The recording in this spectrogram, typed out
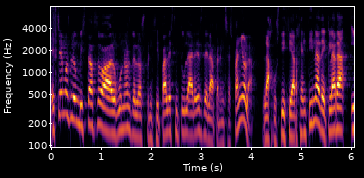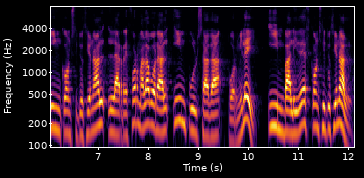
Echémosle un vistazo a algunos de los principales titulares de la prensa española. La justicia argentina declara inconstitucional la reforma laboral impulsada por Milei. Invalidez constitucional.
